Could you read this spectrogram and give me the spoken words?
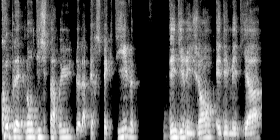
complètement disparu de la perspective des dirigeants et des médias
